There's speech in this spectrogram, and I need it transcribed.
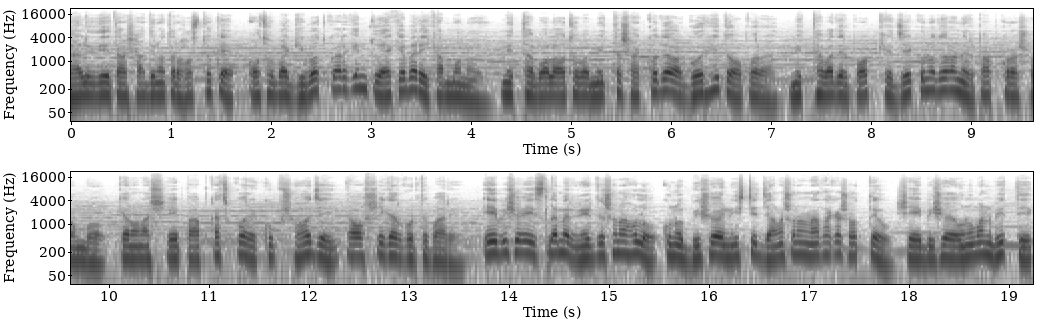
গালি দিয়ে তার স্বাধীনতার হস্তক্ষেপ অথবা গিবত করা কিন্তু একেবারেই কাম্য নয়। মিথ্যা বলা অথবা মিথ্যা সাক্ষ্য দেওয়া গর্হিত অপরাধ। মিথ্যাবাদের পক্ষে যে কোনো ধরনের পাপ করা সম্ভব। কেননা সে পাপ কাজ করে খুব সহজেই তা অস্বীকার করতে পারে। এ বিষয়ে ইসলামের নির্দেশনা হলো, কোনো বিষয়ে নিশ্চিত জানাশোনা না থাকা সত্ত্বেও সেই বিষয়ে অনুমান ভিত্তিক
